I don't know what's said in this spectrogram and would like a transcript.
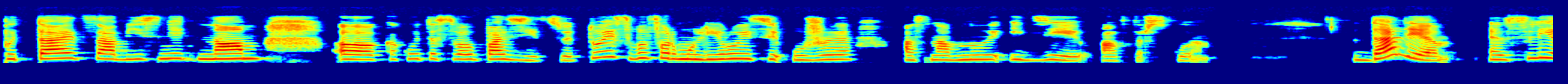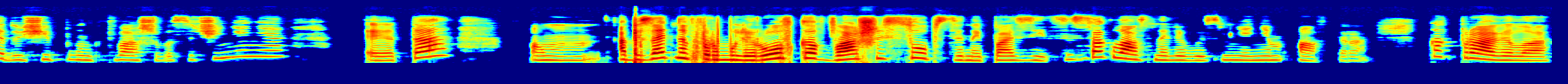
пытается объяснить нам э, какую-то свою позицию. То есть вы формулируете уже основную идею авторскую. Далее, э, следующий пункт вашего сочинения – это обязательно формулировка вашей собственной позиции. Согласны ли вы с мнением автора? Как правило,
